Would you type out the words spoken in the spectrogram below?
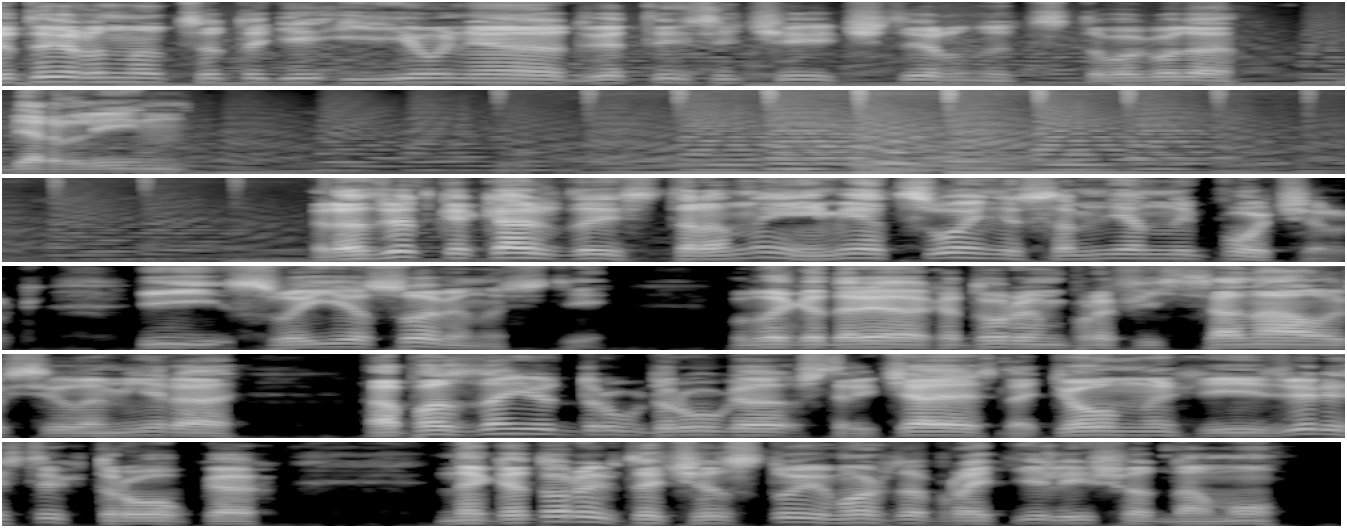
14 июня 2014 года. Берлин. Разведка каждой страны имеет свой несомненный почерк и свои особенности, благодаря которым профессионалы всего мира опознают друг друга, встречаясь на темных и извилистых тропках, на которых зачастую можно пройти лишь одному —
